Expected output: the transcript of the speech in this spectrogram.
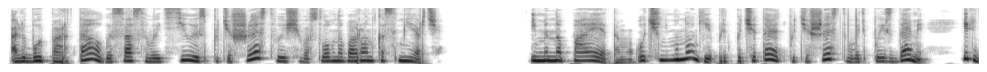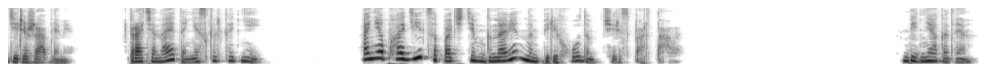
А любой портал высасывает силы из путешествующего, словно воронка смерча. Именно поэтому очень многие предпочитают путешествовать поездами или дирижаблями, тратя на это несколько дней, а не обходиться почти мгновенным переходом через порталы. Бедняга Дэн.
